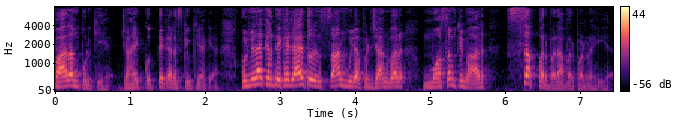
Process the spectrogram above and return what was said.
पालमपुर की है, जहाँ एक कुत्ते का रेस्क्यू किया गया। कुल मिलाकर देखा जाए तो इंसान हो या फिर जानवर, मौसम की मार सब पर बराबर पड़ रही है।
